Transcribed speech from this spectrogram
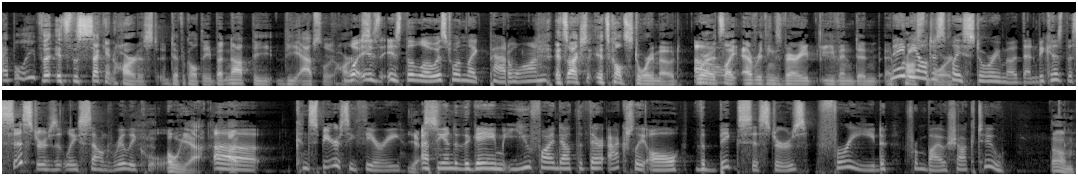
I believe it's the second hardest difficulty, but not the the absolute hardest. What is is the lowest one like Padawan? It's actually it's called story mode, where Oh. it's like everything's very evened and and Maybe I'll just play story mode then, because the sisters at least sound really cool. Oh yeah, uh, conspiracy theory. Yes. At the end of the game, you find out that they're actually all the big sisters freed from Bioshock 2. Boom.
